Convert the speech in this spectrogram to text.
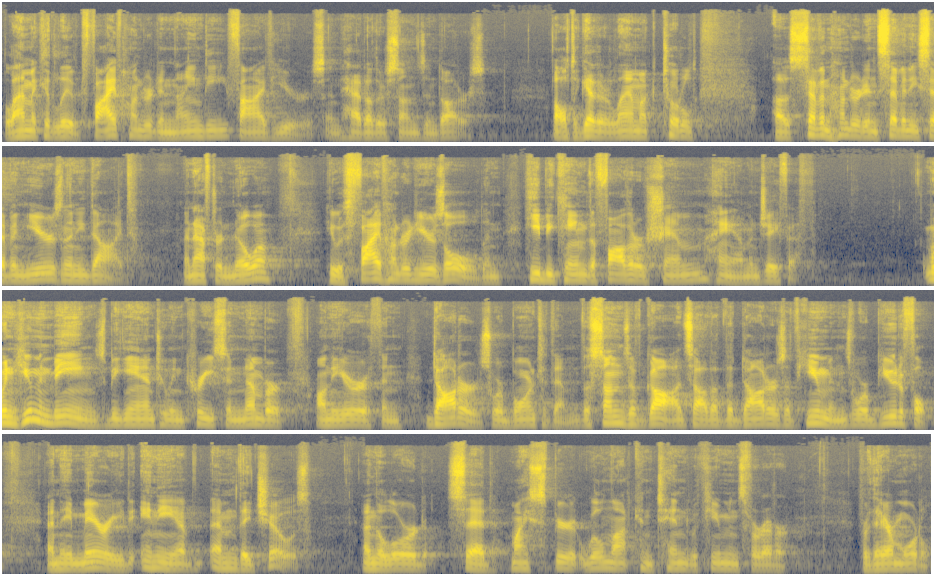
Lamech had lived 595 years and had other sons and daughters. Altogether, Lamech totaled uh, 777 years, and then he died. And after Noah, he was 500 years old, and he became the father of Shem, Ham, and Japheth. When human beings began to increase in number on the earth and daughters were born to them, the sons of God saw that the daughters of humans were beautiful, and they married any of them they chose. And the Lord said, My spirit will not contend with humans forever, for they are mortal,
